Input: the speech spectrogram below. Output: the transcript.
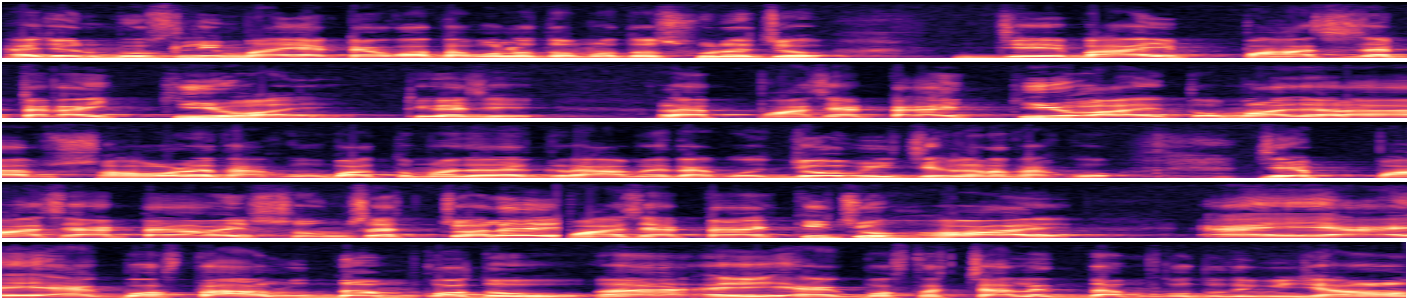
একজন মুসলিম ভাই একটা কথা বলো তোমরা তো শুনেছো, যে ভাই পাঁচ হাজার টাকায় কি হয়? ঠিক আছে? পাঁচ হাজার টাকায় কী হয়? তোমরা যারা শহরে থাকো বা তোমরা যারা গ্রামে থাকো, জমি যেখানে থাকো, যে পাঁচ হাজার টাকা ভাই সংসার চলে, পাঁচ হাজার টাকায় কিছু হয়? এক বস্তা আলুর দাম কত? হ্যাঁ এই এক বস্তা চালের দাম কত তুমি জানো?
